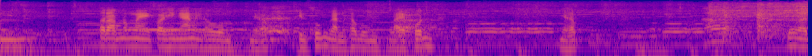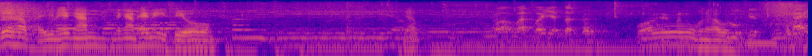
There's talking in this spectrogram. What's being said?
ต้อนรับน้องใหม่ก่อนทำงานกันครับผมนี่ครับกินซุ้มกันครับผมหลายคนนี่ครับเรื่องเอาเด้อครับไห้ในงานในงานไทยในอิสราเอลครับผมนี่ครับวัดใบยันตัดผมโอ้คุณนะครับผมได้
